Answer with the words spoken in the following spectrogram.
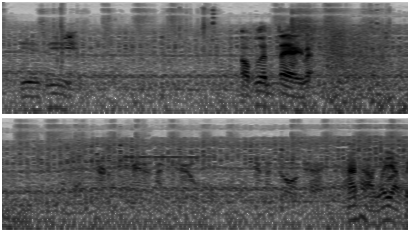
โอเคพี่เอาเพื่อนแตกแล้ว ถ้าถามว่าอยากไป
